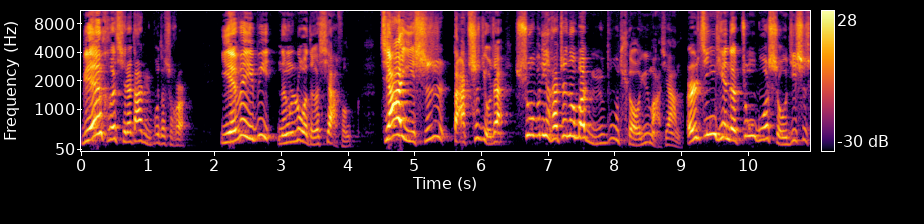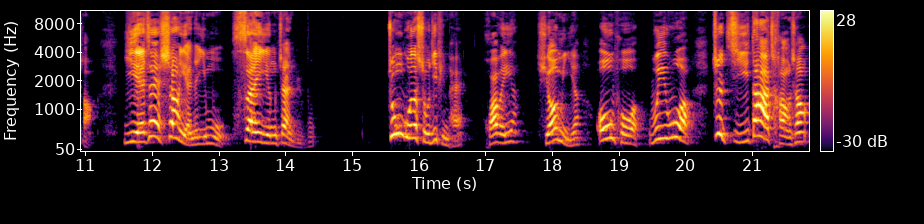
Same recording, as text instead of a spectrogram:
联合起来打吕布的时候，也未必能落得下风。假以时日，打持久战，说不定还真能把吕布挑于马下呢。而今天的中国手机市场，也在上演着一幕三英战吕布。中国的手机品牌，华为呀、小米呀、OPPO 啊、vivo 啊，这几大厂商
